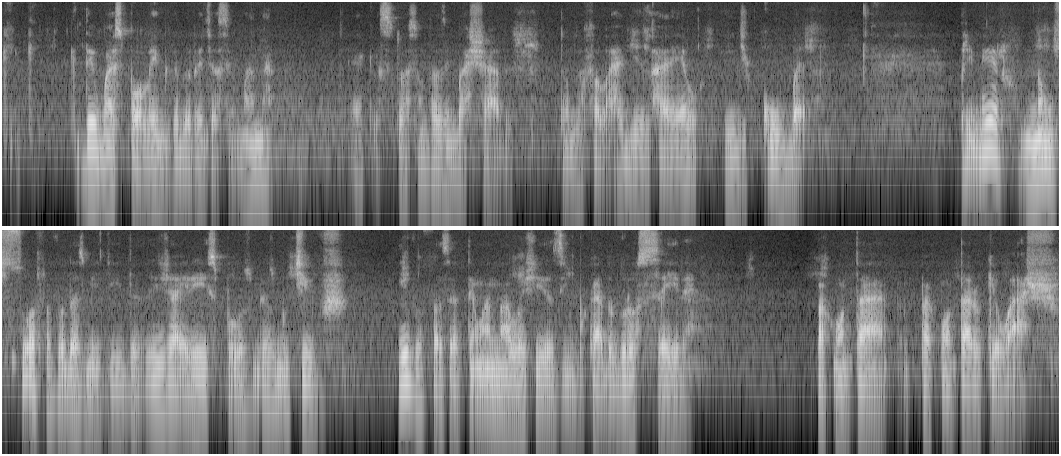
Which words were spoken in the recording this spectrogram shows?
que, que deu mais polêmica durante a semana, é a situação das embaixadas. Estamos a falar de Israel e de Cuba. Primeiro, não sou a favor das medidas e já irei expor os meus motivos. E vou fazer até uma analogia um bocado grosseira para contar, para contar o que eu acho,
